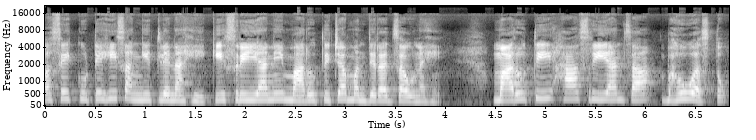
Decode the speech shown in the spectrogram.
असे कुठेही सांगितले नाही की स्त्रियांनी मारुतीच्या मंदिरात जाऊ नये. मारुती हा स्त्रियांचा भाऊ असतो.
